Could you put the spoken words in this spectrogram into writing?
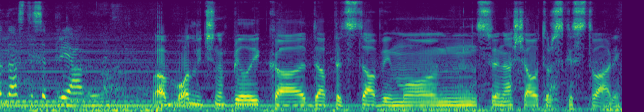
To da ste se prijavili? Pa, odlična prilika da predstavimo mm, sve naše autorske stvari.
